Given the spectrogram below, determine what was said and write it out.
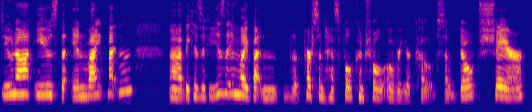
Do not use the invite button uh, because if you use the invite button, the person has full control over your code. So don't share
